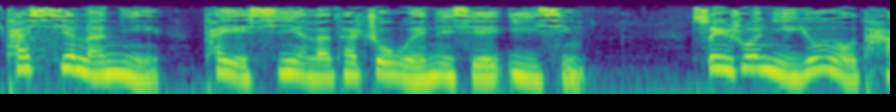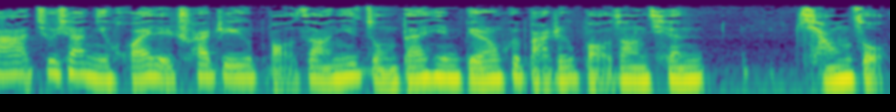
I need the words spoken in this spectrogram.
他吸引了你，他也吸引了他周围那些异性。所以说，你拥有他，就像你怀里揣着一个宝藏，你总担心别人会把这个宝藏钱抢走。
